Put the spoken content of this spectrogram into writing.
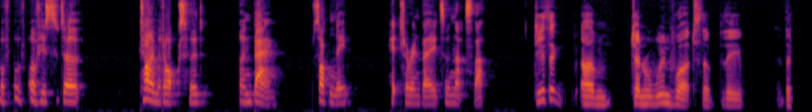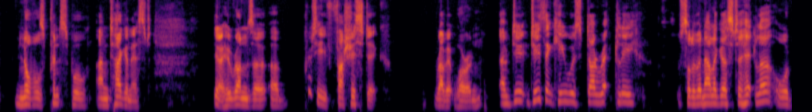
of, of, of his uh, time at Oxford, and bang, suddenly Hitler invades, and that's that. Do you think um, General Woundwort, the the the novel's principal antagonist, you know, who runs a, a pretty fascistic rabbit warren, um, do do you think he was directly sort of analogous to Hitler, or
